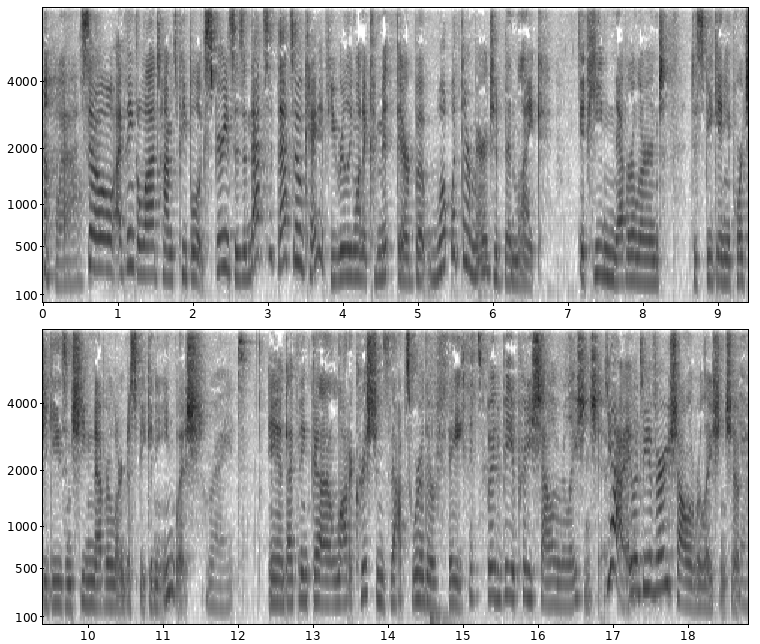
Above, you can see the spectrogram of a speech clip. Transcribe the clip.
wow So I think a lot of times people experiences, and that's that's okay if you really want to commit there. But what would their marriage have been like if he never learned to speak any Portuguese and she never learned to speak any English? right And I think uh, a lot of Christians, that's where their faith. It's it would be a pretty shallow relationship. yeah, it would be a very shallow relationship. Yeah.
